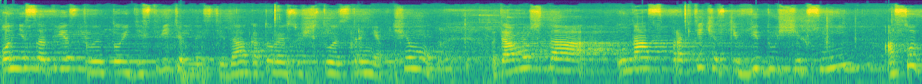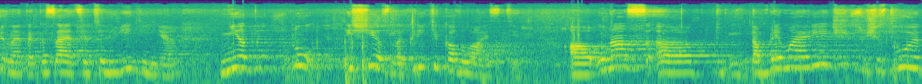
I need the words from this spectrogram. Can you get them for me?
он не соответствует той действительности, да, которая существует в стране. Почему? Потому что у нас практически в ведущих СМИ, особенно это касается телевидения, нет, ну, исчезла критика власти. А у нас э, там прямая речь существует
